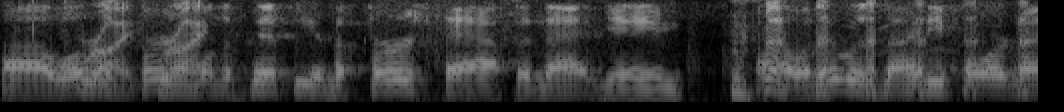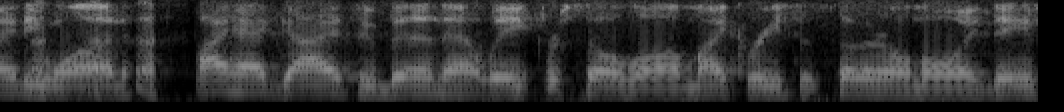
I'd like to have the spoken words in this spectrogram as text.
Uh, what right, first right. one to 50 in the first half in that game? Uh, when it was 94 91, I had guys who've been in that league for so long Mike Reis at Southern Illinois, Dave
